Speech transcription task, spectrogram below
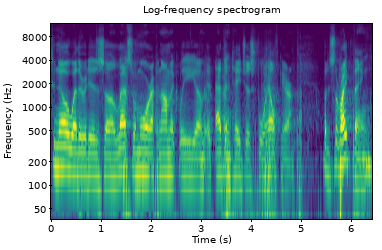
to know whether it is uh, less or more economically um, advantageous for healthcare. But it's the right thing,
